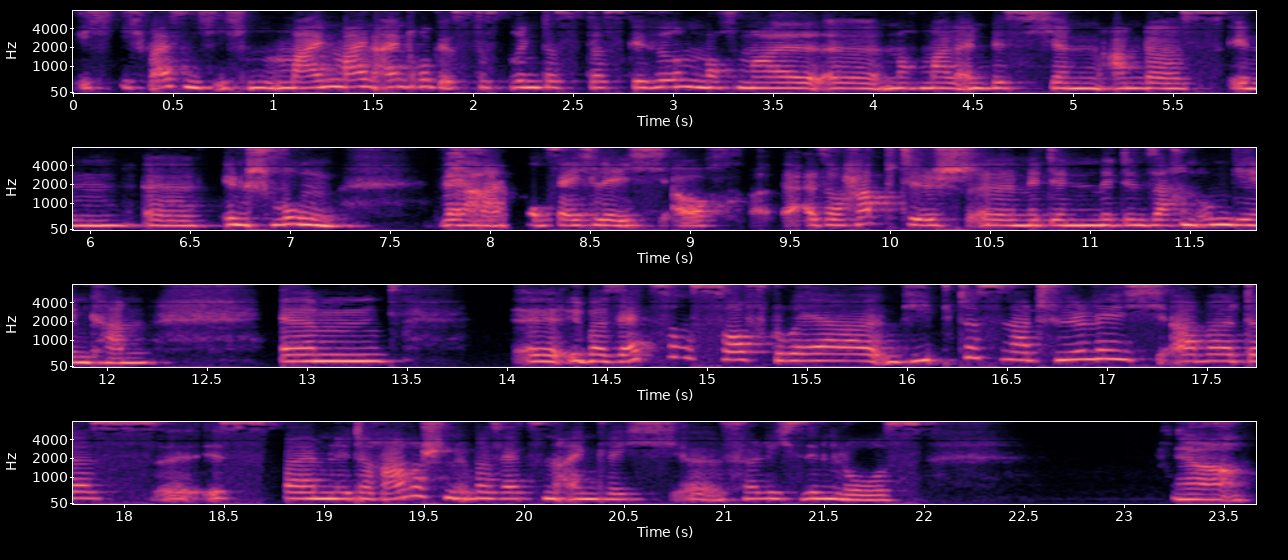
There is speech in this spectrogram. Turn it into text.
ich, ich weiß nicht, ich, mein, mein Eindruck ist, das bringt das, das Gehirn nochmal, äh, noch mal ein bisschen anders in, äh, in Schwung, wenn ja. man tatsächlich auch, also haptisch äh, mit den, mit den Sachen umgehen kann. Ähm, Äh, Übersetzungssoftware gibt es natürlich, aber das äh, ist beim literarischen Übersetzen eigentlich äh, völlig sinnlos. Ja.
